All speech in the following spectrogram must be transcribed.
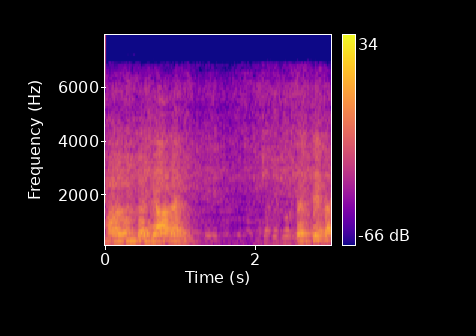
महाराजांचा याग आहे. प्रत्येका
